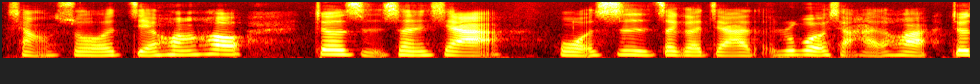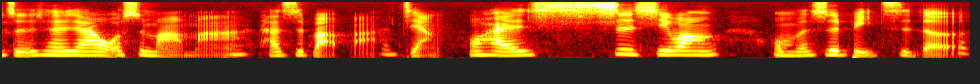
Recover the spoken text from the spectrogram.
想说结婚后就只剩下我是这个家的，如果有小孩的话，就只剩下我是妈妈，他是爸爸，这样。我还是希望我们是彼此的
